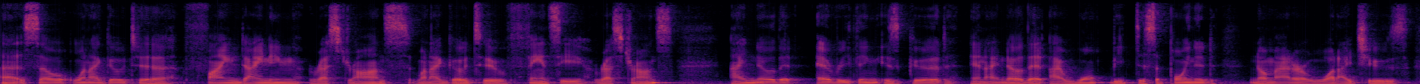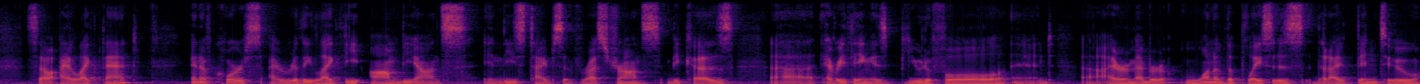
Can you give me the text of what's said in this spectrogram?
Uh, so when I go to fine dining restaurants, when I go to fancy restaurants, I know that everything is good and I know that I won't be disappointed no matter what I choose. So I like that. And of course, I really like the ambiance in these types of restaurants because uh, everything is beautiful. And uh, I remember one of the places that I've been to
